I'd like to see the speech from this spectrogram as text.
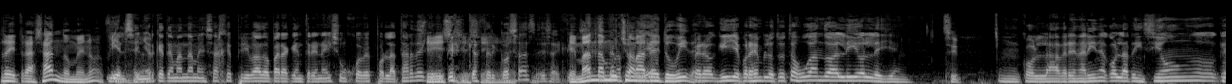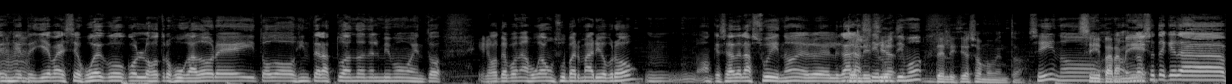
retrasándome, ¿no? En Y el yo- señor que te manda mensajes privados para que entrenéis un jueves por la tarde, que tú tienes sí, que sí. hacer cosas. esa- que Te esa manda no mucho más bien. de tu vida. pero Guille por ejemplo tú estás jugando al League of Legends Sí. Mm, con la adrenalina, con la tensión que, que te lleva ese juego, con los otros jugadores y todos interactuando en el mismo momento. Y luego te pones a jugar un Super Mario Bros., mm, aunque sea de la Switch, ¿no? El, el Galaxy, el último. Delicioso momento. Sí, no, Sí, para no, mí- no se te queda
